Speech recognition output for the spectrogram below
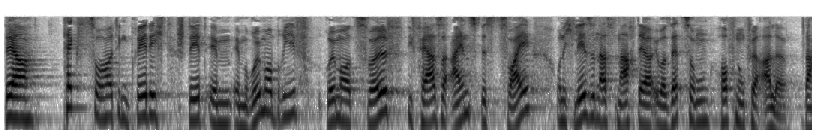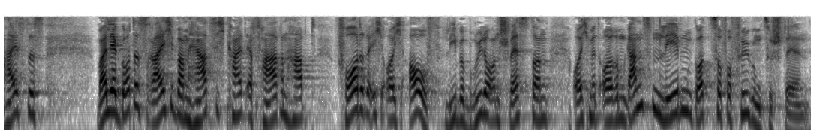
Der Text zur heutigen Predigt steht im, im Römerbrief, Römer 12, die Verse 1 bis 2. Und ich lese das nach der Übersetzung Hoffnung für alle. Da heißt es, weil ihr Gottes reiche Barmherzigkeit erfahren habt, fordere ich euch auf, liebe Brüder und Schwestern, euch mit eurem ganzen Leben Gott zur Verfügung zu stellen.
